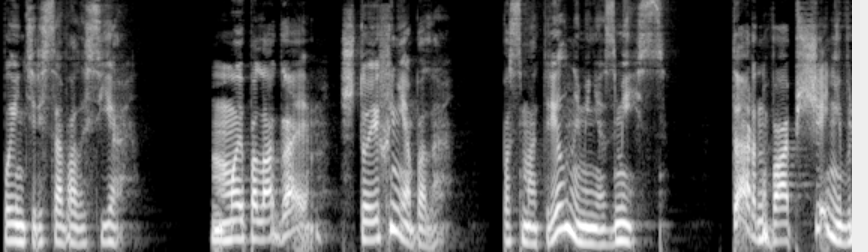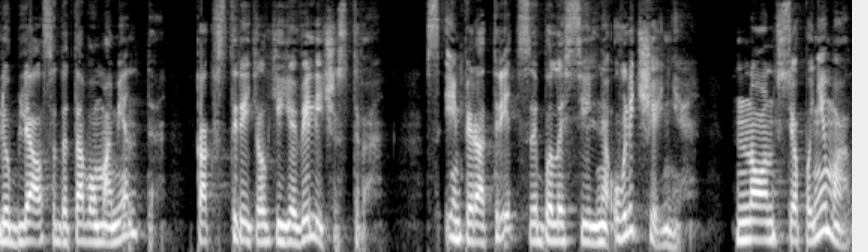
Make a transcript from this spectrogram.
Поинтересовалась я. Мы полагаем, что их не было. Посмотрел на меня змейс. Тарн вообще не влюблялся до того момента, как встретил ее величество. С императрицей было сильное увлечение, но он все понимал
